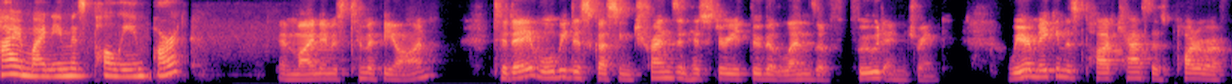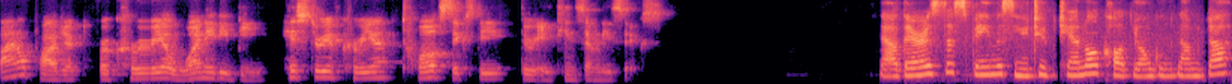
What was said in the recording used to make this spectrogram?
Hi, my name is Pauline Park. And my name is Timothy On. Today, we'll be discussing trends in history through the lens of food and drink. We are making this podcast as part of our final project for Korea 180B, History of Korea 1260 through 1876. Now, there is this famous YouTube channel called Yongguk Namja,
